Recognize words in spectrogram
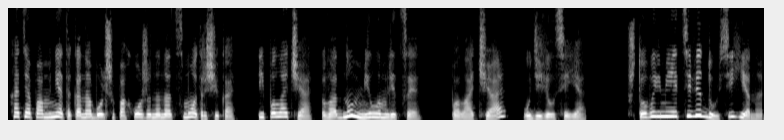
Хотя по мне так она больше похожа на надсмотрщика, и палача в одном милом лице. Палача? удивился я. Что вы имеете в виду, Сиена?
